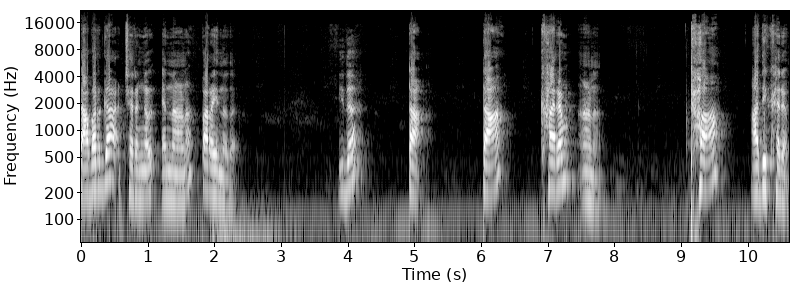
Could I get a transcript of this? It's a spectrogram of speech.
ടവർഗ അക്ഷരങ്ങൾ എന്നാണ് പറയുന്നത്. ഇത് ട. ട ഖരം ആണ്. ഠ അധിഖരം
